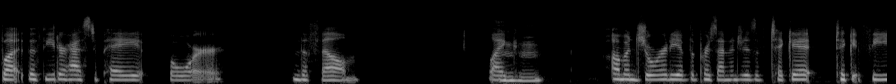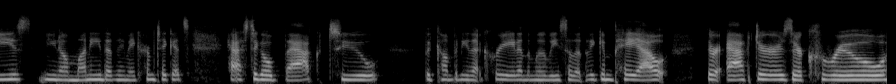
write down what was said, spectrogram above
But the theater has to pay for the film. Like mm-hmm. a majority of the percentages of ticket ticket fees, you know, money that they make from tickets has to go back to the company that created the movie so that they can pay out their actors, their crew,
